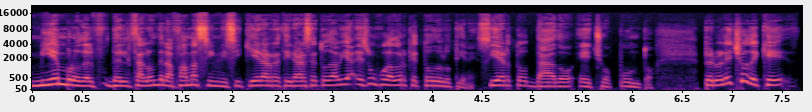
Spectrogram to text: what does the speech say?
miembro del, del Salón de la Fama sin ni siquiera retirarse todavía. Es un jugador que todo lo tiene, cierto, dado, hecho, punto. Pero el hecho de que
